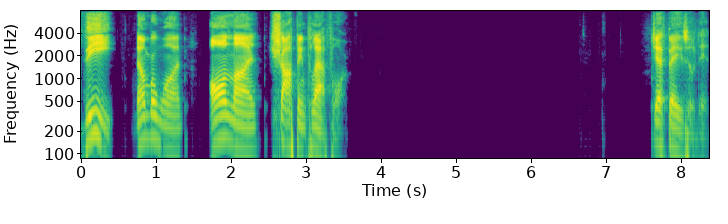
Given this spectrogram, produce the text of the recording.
the number one online shopping platform. Jeff Bezos did.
